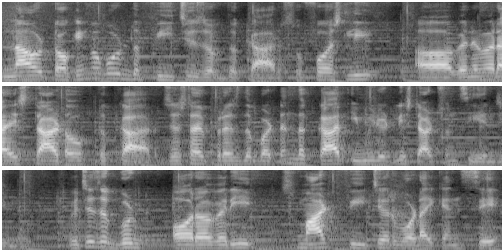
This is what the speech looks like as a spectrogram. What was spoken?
Now talking about the features of the car. So firstly, uh, whenever I start off the car, just I press the button, the car immediately starts on CNG mode, which is a good or a very smart feature what I can say.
